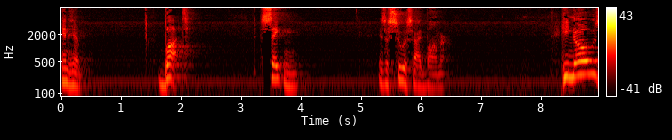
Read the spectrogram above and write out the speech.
in him. But Satan is a suicide bomber. He knows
